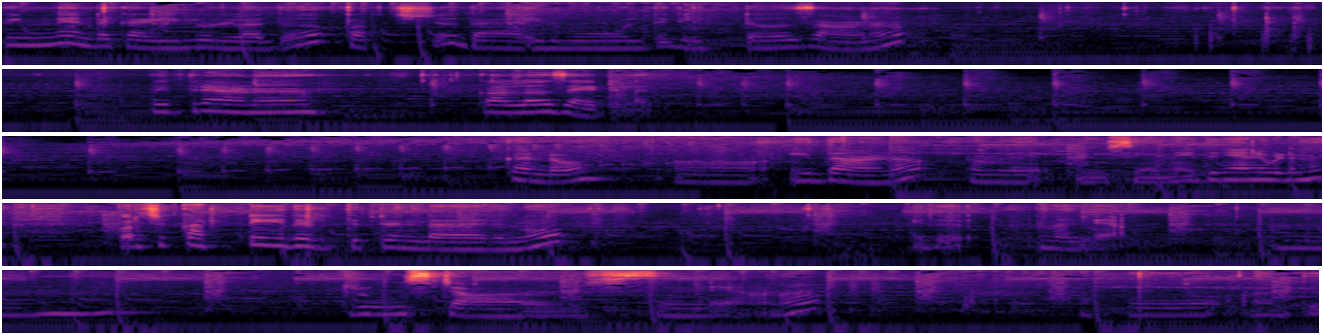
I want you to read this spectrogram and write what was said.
പിന്നെ എന്റെ കയ്യിലുള്ളത് കുറച്ച് ഇതുപോലത്തെ ഗ്ലിറ്റേഴ്സ് ആണ്. അപ്പോൾ ഇത്രയാണ് കളേഴ്സ് കണ്ടോ? ഇതാണ് നമ്മൾ യൂസ് ചെയ്യുന്നത്. ഇത് ഞാൻ ഇവിടുന്ന് കുറച്ച് കട്ട് ചെയ്തെടുത്തിട്ടുണ്ടായിരുന്നു. ഇത് നല്ല ട്രൂ സ്റ്റാർസിന്റെ ആണ് അപ്പോൾ അത്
